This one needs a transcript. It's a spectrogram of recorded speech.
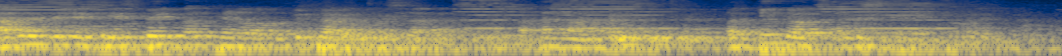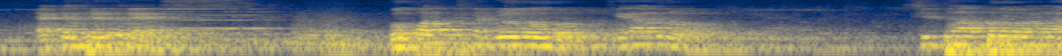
ಆಗ್ರಹದಲ್ಲಿ ಸೇರಿಸಬೇಕು ಅಂತ ಹೇಳಿ ಅವರು ಅಭಿಪ್ರಾಯ ವ್ಯಕ್ತಪಡಿಸಿದಾಗ ಅದನ್ನು ನಾನು ಅತ್ಯುತ್ತವಾಗಿ ಖಂಡಿಸ್ತೇನೆ ಯಾಕಂತ ಹೇಳಿದ್ರೆ, ಗೋಪಾಲಕೃಷ್ಣ ಬೀಳೂರವರು ಏನಾದರೂ ಸಿದ್ದಾಪುರವನ್ನ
